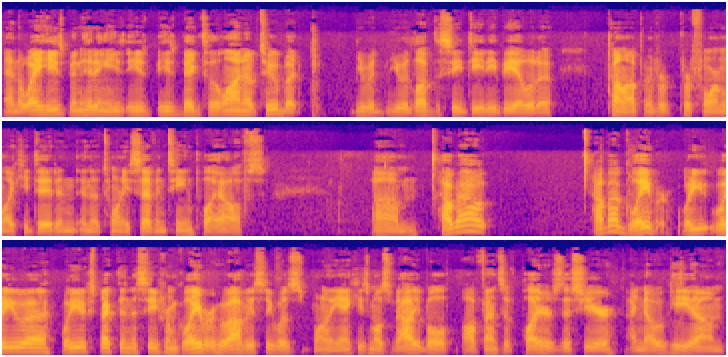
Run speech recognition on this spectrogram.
and the way he's been hitting, he's he's he's big to the lineup too. But you would you would love to see Didi be able to come up and perform like he did in, in the 2017 playoffs. Um, how about how about Gleyber? What do you what do you uh, what are you expecting to see from Gleyber, who obviously was one of the Yankees' most valuable offensive players this year? I know he um,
